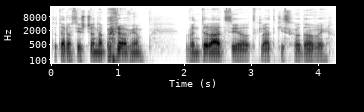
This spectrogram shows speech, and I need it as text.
to teraz jeszcze naprawiam wentylację od klatki schodowej.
